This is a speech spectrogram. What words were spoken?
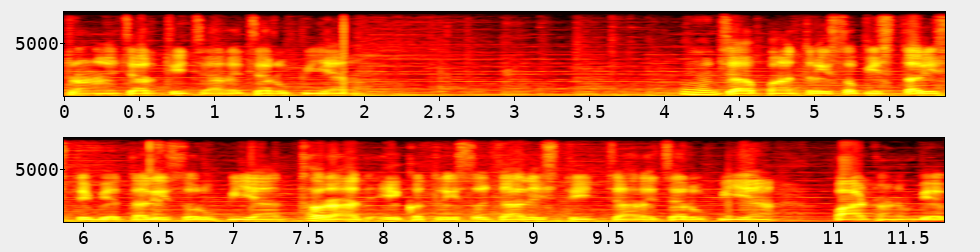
ત્રણ હજારથી ચાર હજાર રૂપિયા ઊંચા પાંત્રીસો પિસ્તાલીસથી બેતાલીસો રૂપિયા, થરાદ એકત્રીસો ચાલીસથી ચાર હજાર રૂપિયા, પાટણ બે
